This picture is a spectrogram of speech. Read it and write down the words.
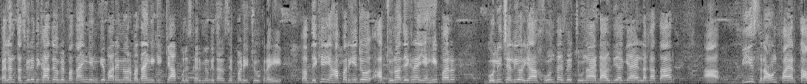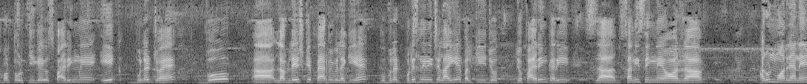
पहले हम तस्वीरें दिखाते हैं फिर बताएँगे इनके बारे में और बताएँगे कि क्या पुलिस कर्मियों की तरफ़ से बड़ी चूक रही। तो अब देखिए यहाँ पर ये जो आप चूना देख रहे हैं यहीं पर गोली चली और यहाँ खून था इसलिए चूना डाल दिया गया है। लगातार बीस राउंड फायर ताबड़तोड़ की गई। उस फायरिंग में एक बुलेट जो है वो आ, लवलेश के पैर में भी लगी है। वो बुलेट पुलिस ने नहीं चलाई है बल्कि जो जो फायरिंग करी सनी सिंह ने और अरुण मौर्य ने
